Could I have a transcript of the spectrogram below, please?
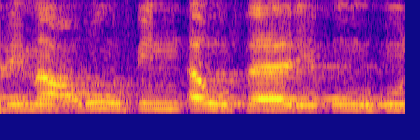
بمعروف أو فارقوهن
